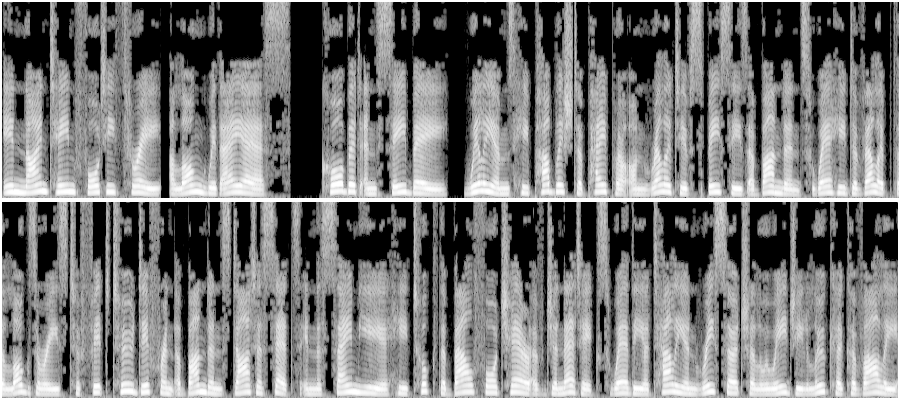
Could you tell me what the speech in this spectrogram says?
In 1943, along with A.S. Corbett and C.B. Williams he published a paper on relative species abundance where he developed the logseries to fit two different abundance data sets in the same year he took the Balfour Chair of Genetics where the Italian researcher Luigi Luca Cavalli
